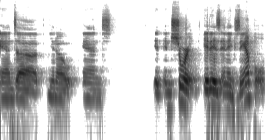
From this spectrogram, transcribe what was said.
And, uh, you know, and in, in short, it is an example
